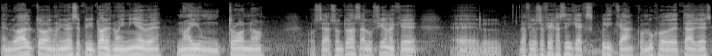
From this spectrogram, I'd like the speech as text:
En lo alto, en los niveles espirituales no hay nieve, no hay un trono, o sea, son todas alusiones que la filosofía jasídica explica con lujo de detalles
